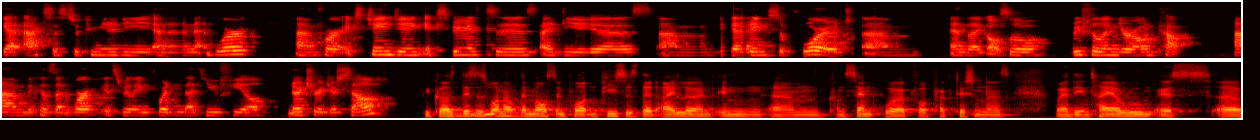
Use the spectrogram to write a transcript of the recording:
get access to community and a network um, for exchanging experiences, ideas, um, getting support, um, and like also refilling your own cup. Um, because at work, it's really important that you feel nurtured yourself. Because this is Mm-hmm. one of the most important pieces that I learned in um, consent work for practitioners, where the entire room is uh,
